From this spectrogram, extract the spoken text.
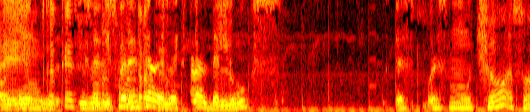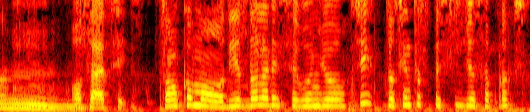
Oye, eh, creo que es la diferencia del extra al deluxe es, es mucho, son... O sea, sí, son como 10 dólares según yo. Sí, 200 pesillos aprox.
